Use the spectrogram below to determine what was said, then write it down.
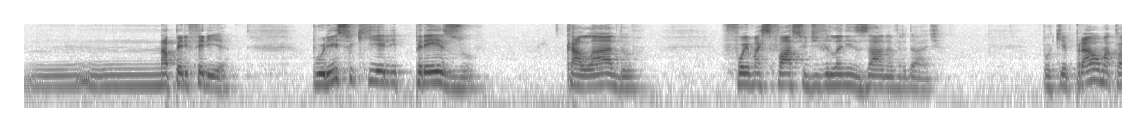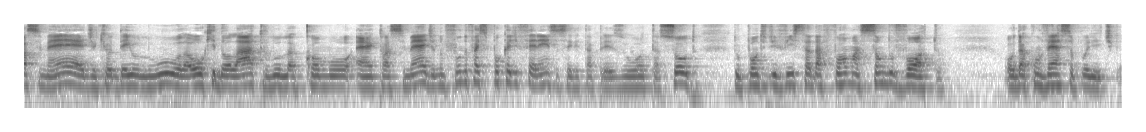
na periferia. Por isso que ele preso, calado, foi mais fácil de vilanizar, na verdade. Porque para uma classe média que odeia o Lula ou que idolatra o Lula como é, classe média, no fundo faz pouca diferença se ele está preso ou está solto do ponto de vista da formação do voto ou da conversa política.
